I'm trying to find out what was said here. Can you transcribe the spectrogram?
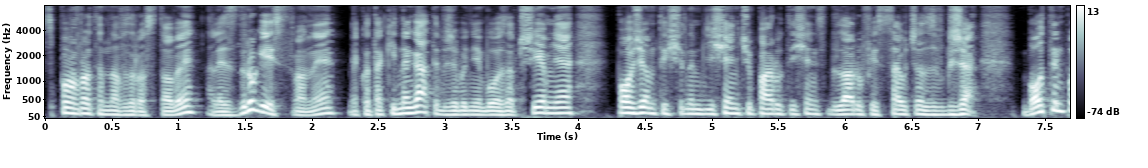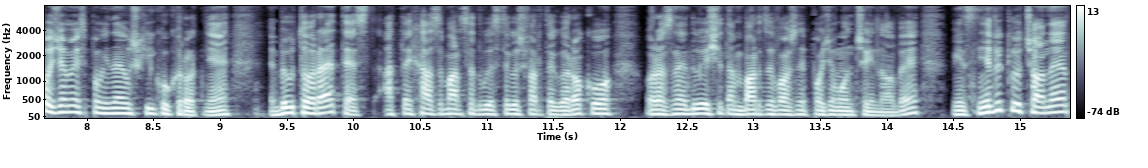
z powrotem na wzrostowy, ale z drugiej strony, jako taki negatyw, żeby nie było za przyjemnie, poziom tych 70 paru tysięcy dolarów jest cały czas w grze, bo o tym poziomie wspominałem już kilkukrotnie. Był to retest ATH z marca 2024 roku oraz znajduje się tam bardzo ważny poziom on-chainowy, więc niewykluczone,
